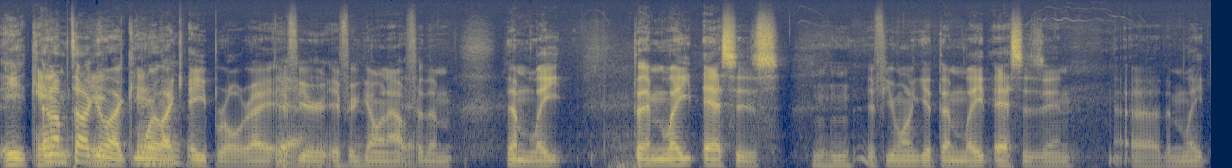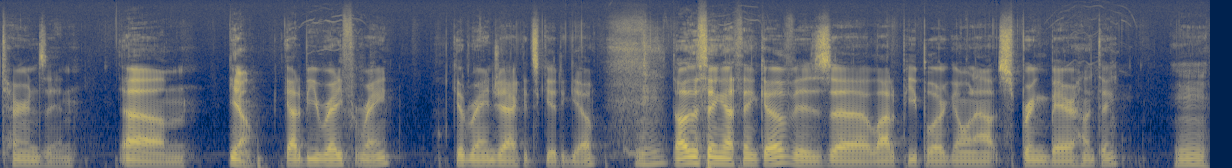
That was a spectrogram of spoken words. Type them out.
Can- and I'm talking like can more like. April, right? if you're yeah, if you're going out yeah. for them them late them late S's, Mm-hmm. if you want to get them late S's in, uh, them late turns in, um, you know, got to be ready for rain. Good rain jacket's good to go. Mm-hmm. The other thing I think of is uh, a lot of people are going out spring bear hunting. Mm.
